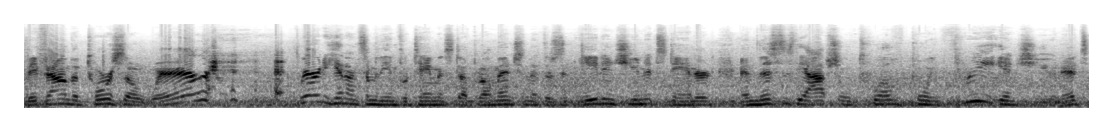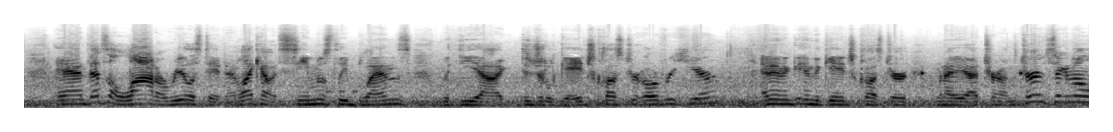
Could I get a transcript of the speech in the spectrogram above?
They found the torso where? we already hit on some of the infotainment stuff, but I'll mention that there's an 8-inch unit standard, and this is the optional 12.3-inch unit, and that's a lot of real estate. And I like how it seamlessly blends with the uh, digital gauge cluster over here. And in, in the gauge cluster, when I uh, turn on the turn signal,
